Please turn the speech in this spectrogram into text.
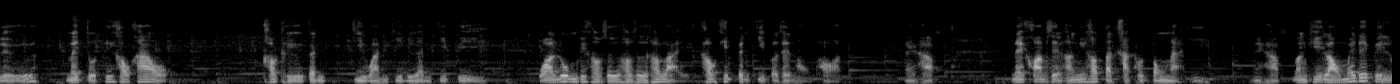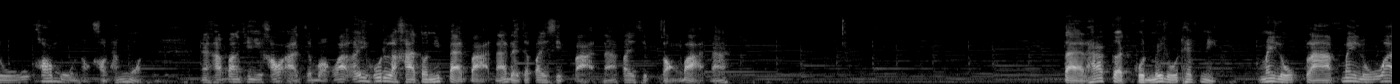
หรือในจุดที่เขาเข้า เขาถือกันกี่วันกี่เดือนกี่ปี วอลลุ่มที่เขาซื้อเขาซื้อเท่าไหร่ เขาคิดเป็นกี่เปอร์เซ็นต์ของพอร์ต นะครับ ในความเสี่ยงครั้งนี้เขาตัดขาดทุนตรงไหนนะครับ บางทีเราไม่ได้ไปรู้ข้อมูลของเขาทั้งหมดนะครับ บางทีเขาอาจจะบอกว่าเอ้ยหุ้นราคาตัวนี้ 8 บาทนะเดี๋ยวจะไป 10 บาทนะไป 12 บาทนะ แต่ถ้าเกิดคุณไม่รู้เทคนิค ไม่รู้กราฟ ไม่รู้ว่า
